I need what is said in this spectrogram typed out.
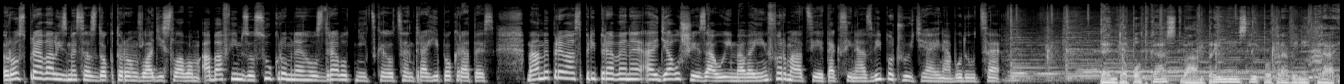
Rozprávali sme sa s doktorom Vladislavom Abafim zo súkromného zdravotníckého centra Hippokrates. Máme pre vás pripravené aj ďalšie zaujímavé informácie, tak si nás vypočujte aj na budúce. Tento podcast vám priniesli potraviny kraj.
